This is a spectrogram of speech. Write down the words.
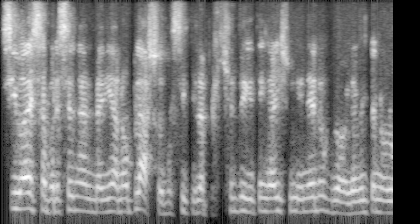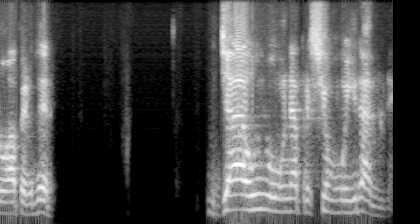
sí va a desaparecer en el mediano plazo, es decir, que la gente que tenga ahí su dinero probablemente no lo va a perder ya hubo una presión muy grande.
